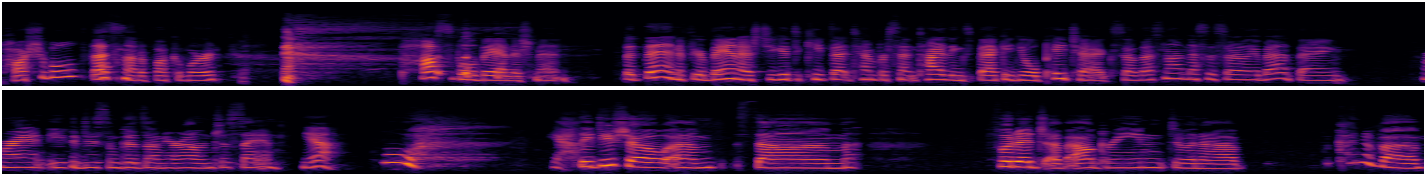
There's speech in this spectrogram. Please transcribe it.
possible? That's not a fucking word. Possible banishment. But then if you're banished, you get to keep that 10% tithings back in your old paycheck. So that's not necessarily a bad thing. Right. You could do some goods on your own, just saying. Yeah. Ooh. Yeah. They do show um, some footage of Al Green doing a kind of a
